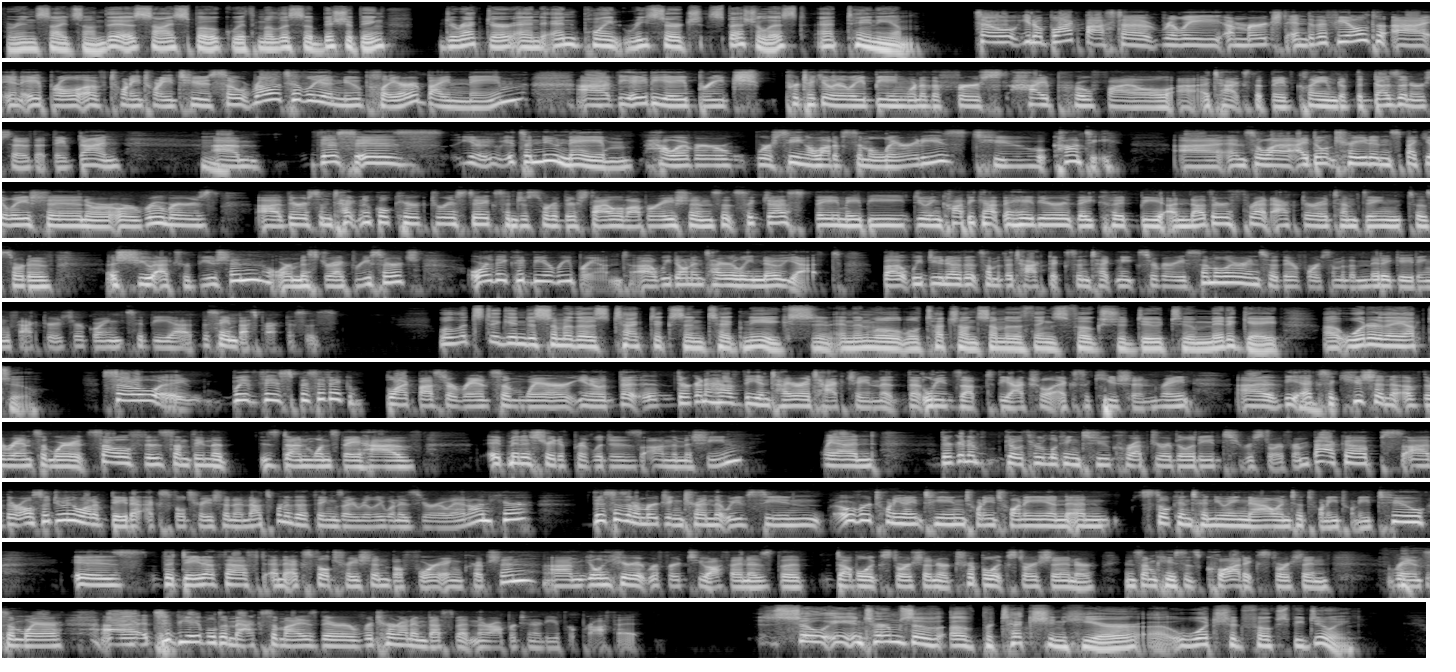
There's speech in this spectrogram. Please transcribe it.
For insights on this, I spoke with Melissa Bishoping, Director and Endpoint Research Specialist at Tanium. So, you know, Black Basta really emerged into the field uh, in April of 2022. So, relatively a new player by name. Uh, the ADA breach, particularly being one of the first high profile uh, attacks that they've claimed of the dozen or so that they've done. Hmm. Um, this is, you know, it's a new name. However, we're seeing a lot of similarities to Conti. Uh, and so I, I, don't trade in speculation or, or rumors. Uh, there are some technical characteristics and just sort of their style of operations that suggest they may be doing copycat behavior. They could be another threat actor attempting to sort of eschew attribution or misdirect research, or they could be a rebrand. Uh, we don't entirely know yet. But we do know that some of the tactics and techniques are very similar. And so, therefore, some of the mitigating factors are going to be uh, the same best practices. Well, let's dig into some of those tactics and techniques, and, and, then we'll we'll touch on some of the things folks should do to mitigate. Uh, what are they up to? So, uh, with this specific Black Basta ransomware, you know, the, they're going to have the entire attack chain that that leads up to the actual execution, right? Uh, the mm-hmm. execution of the ransomware itself is something that is done once they have administrative privileges on the machine, and they're going to go through looking to corrupt your ability to restore from backups. Uh, they're also doing a lot of data exfiltration, and that's one of the things I really want to zero in on here. This is an emerging trend that we've seen over 2019, 2020, and, and still continuing now into 2022 is the data theft and exfiltration before encryption. Um, you'll hear it referred to often as the double extortion or triple extortion, or in some cases, quad extortion ransomware uh, to be able to maximize their return on investment and their opportunity for profit. So, in terms of, of protection here, uh, what should folks be doing?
